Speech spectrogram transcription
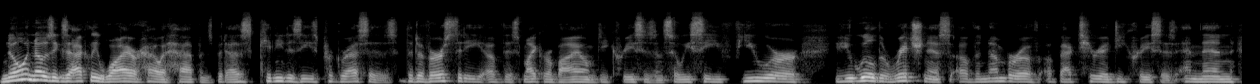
No one knows exactly why or how it happens, but as kidney disease progresses, the diversity of this microbiome decreases. And so we see fewer, if you will, the richness of the number of, of bacteria decreases. And then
